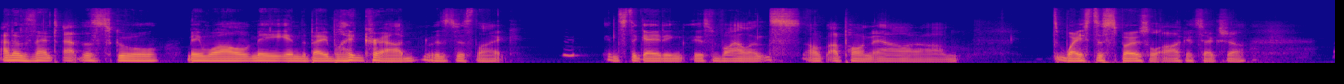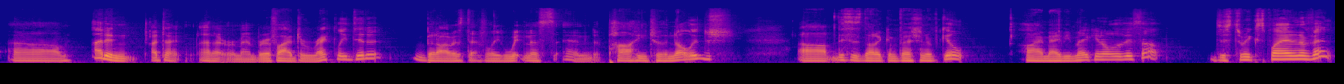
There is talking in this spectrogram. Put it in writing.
an event at the school. Meanwhile, me in the Beyblade crowd was just like instigating this violence up- upon our um, waste disposal architecture. Um, I didn't. I don't. I don't remember if I directly did it, but I was definitely witness and party to the knowledge. Um, this is not a confession of guilt. I may be making all of this up just to explain an event.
